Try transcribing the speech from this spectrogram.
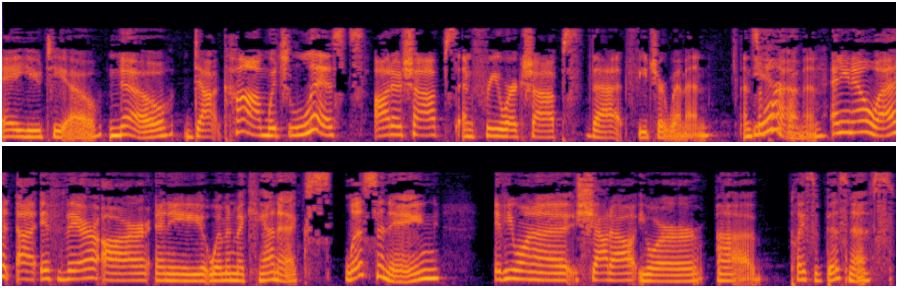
A-U-T-O, no, dot com, which lists auto shops and free workshops that feature women and support women. And you know what? Uh, if there are any women mechanics listening, if you want to shout out your uh, place of business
